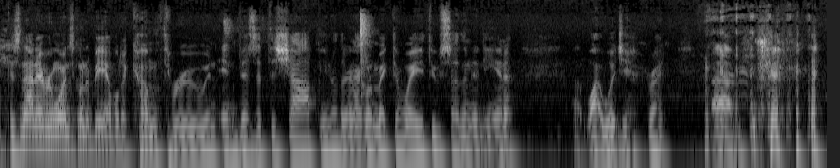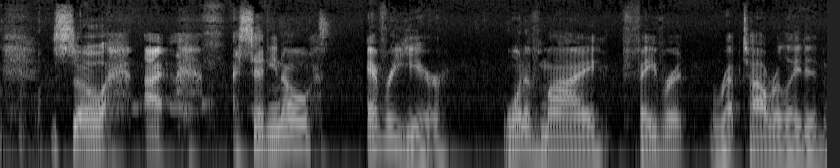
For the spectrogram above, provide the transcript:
Because not everyone's going to be able to come through and, and, visit the shop. You know, they're not going to make their way through Southern Indiana. Uh, why would you, right? Um, so I, I said, you know, every year, one of my favorite reptile related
